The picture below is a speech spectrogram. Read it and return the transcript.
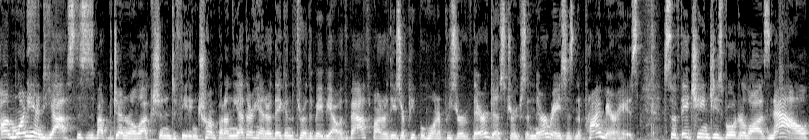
on one hand, yes, this is about the general election and defeating Trump, but on the other hand, are they going to throw the baby out with the bathwater? These are people who want to preserve their districts and their races in the primaries. So if they change these voter laws now,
